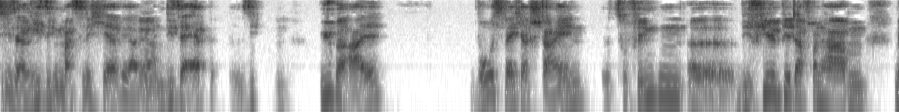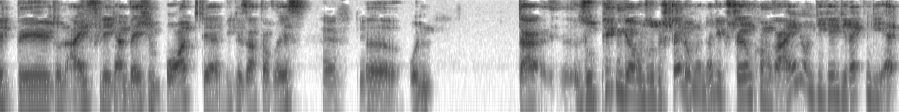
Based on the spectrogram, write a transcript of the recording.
dieser riesigen Masse nicht Herr werden. Ja. In dieser App sieht man überall wo ist welcher Stein zu finden, äh, wie viel wir davon haben, mit Bild und Einpflegen, an welchem Ort der, wie gesagt, auch ist. Heftig. Äh, und da, so picken wir auch unsere Bestellungen. Ne? Die Bestellungen kommen rein und die gehen direkt in die App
